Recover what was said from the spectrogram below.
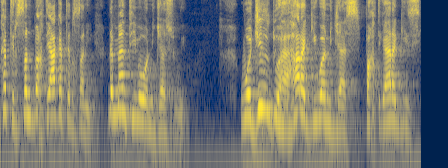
ka tirsan baktigaa ka tirsani. Dhammaantiiba waa nijaas wey wa jilduha haraggii waa nijaas baktiga haraggiisii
